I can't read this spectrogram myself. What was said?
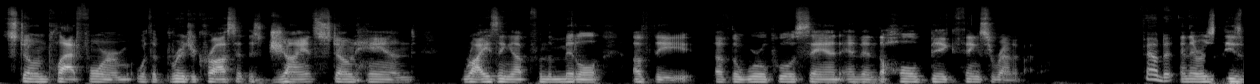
stone platform with a bridge across it this giant stone hand rising up from the middle of the of the whirlpool of sand and then the whole big thing surrounded by wall found it. And there was these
